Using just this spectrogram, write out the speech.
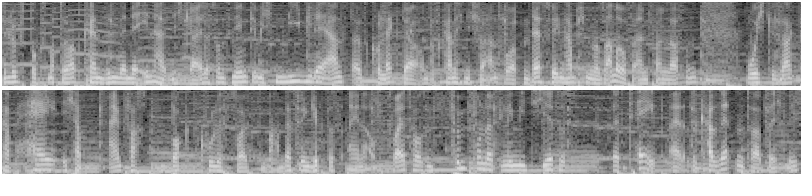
Deluxe-Box macht überhaupt keinen Sinn, wenn der Inhalt nicht geil ist, sonst nehmt ihr mich nie wieder ernst als Collector und das kann ich nicht verantworten. Deswegen habe ich mir was anderes einfallen lassen, wo ich gesagt habe, hey, ich habe einfach Bock, cooles Zeug zu machen. Deswegen gibt es eine auf 2000 500 limitiertes äh, Tape, also Kassetten tatsächlich.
